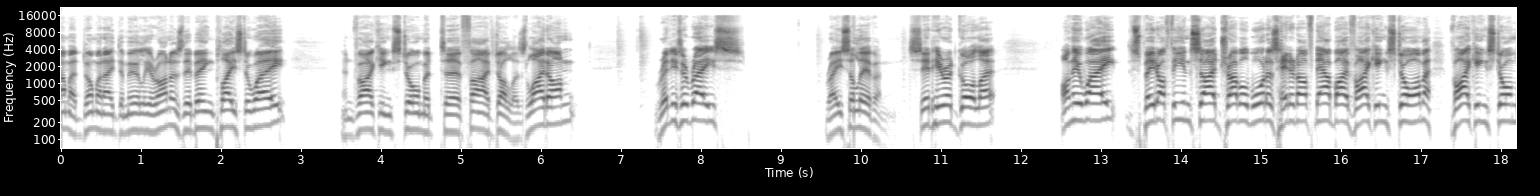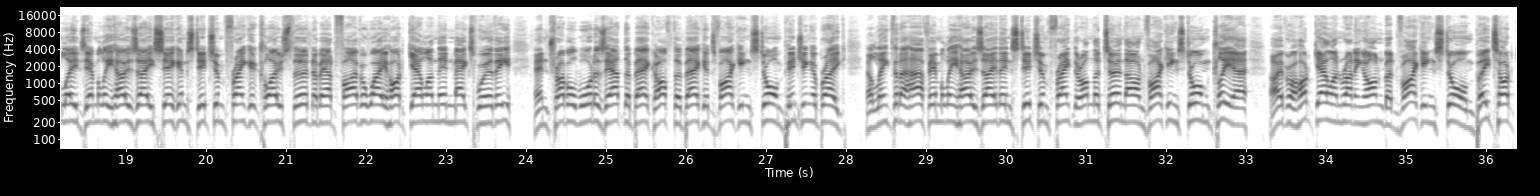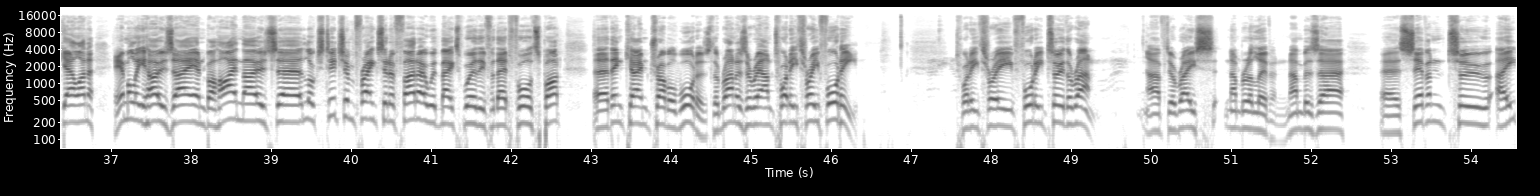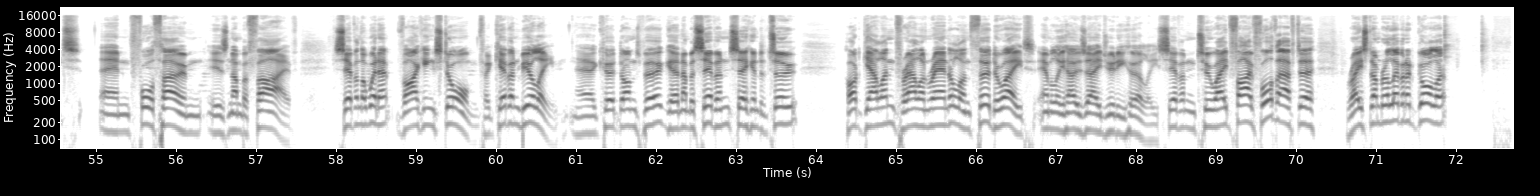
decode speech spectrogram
Summer dominate them earlier on as they're being placed away. And Viking Storm at uh, $5. Light on. Ready to race. Race 11. Set here at Gawler. On their way, speed off the inside. Trouble Waters headed off now by Viking Storm. Viking Storm leads Emily Jose second. Stitchem Franca close third and about five away. Hot Gallon then Max Worthy and Trouble Waters out the back. Off the back, it's Viking Storm pinching a break. A length and a half. Emily Jose then Stitchem Frank. They're on the turn though, and Viking Storm clear over a Hot Gallon running on, but Viking Storm beats Hot Gallon. Emily Jose and behind those, uh, look, Stitchem Frank's in a photo with Max Worthy for that fourth spot. Uh, then came Trouble Waters. The run is around 23.40. 23.42 the run after race number 11. Numbers are uh, 7 to 8 and fourth home is number 5. Seven the winner, Viking Storm for Kevin Bewley. Uh, Kurt Donsberg, uh, number seven, second to two. Hot Gallon for Alan Randall and third to eight, Emily Jose, Judy Hurley. Seven to eight, five fourth after race number 11 at Gawler.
